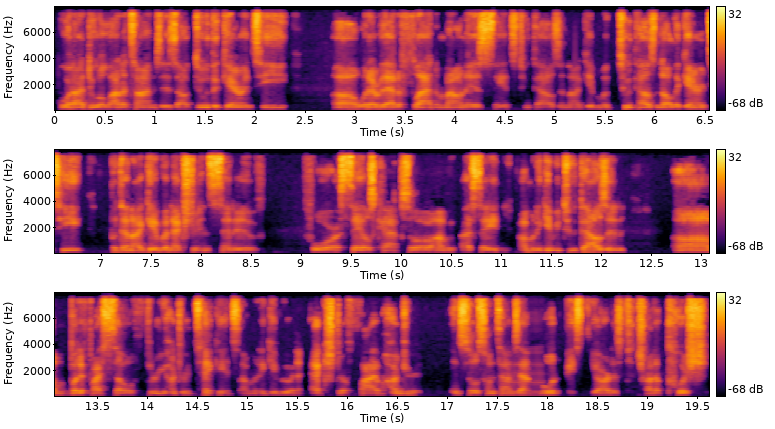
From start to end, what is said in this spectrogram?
what I do a lot of times is I'll do the guarantee uh, whatever that a flat amount is, say it's 2000, I give them a $2,000 guarantee, but then I give an extra incentive for a sales cap. So I'm, i say, I'm going to give you 2000, um, but if I sell 300 tickets, I'm going to give you an extra 500. And so sometimes mm. that motivates the artist to try to push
